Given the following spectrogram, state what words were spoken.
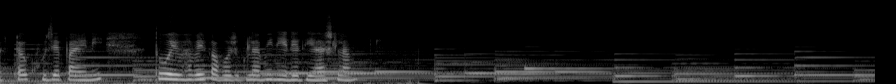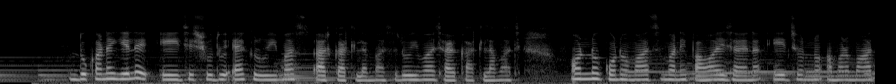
একটাও খুঁজে পাইনি। তো ওইভাবেই পাপোশগুলো আমি নেড়ে দিয়ে আসলাম। দোকানে গেলে এই যে শুধু এক রুই মাছ আর কাতলা মাছ, রুই মাছ আর কাতলা মাছ, অন্য কোনো মাছ মানে পাওয়াই যায় না। এই জন্য আমার মাছ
